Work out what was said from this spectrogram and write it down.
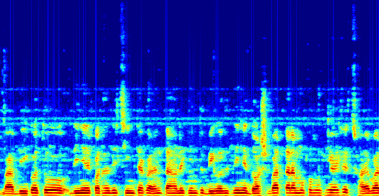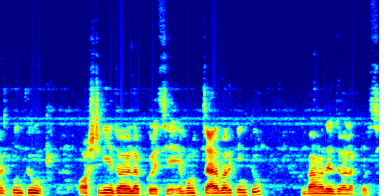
বা বিগত দিনের কথা যদি চিন্তা করেন, তাহলে কিন্তু বিগত দিনে দশবার তারা মুখোমুখি হয়েছে ছয়বার কিন্তু অস্ট্রেলিয়া জয়লাভ করেছে এবং চারবার কিন্তু বাংলাদেশ জয়লাভ করেছে।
